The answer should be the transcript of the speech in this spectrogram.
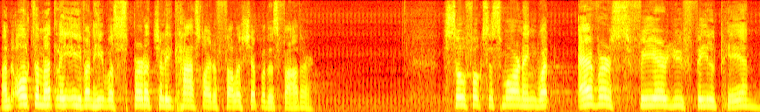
And ultimately, even he was spiritually cast out of fellowship with his Father. So, folks, this morning, whatever sphere you feel pain,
